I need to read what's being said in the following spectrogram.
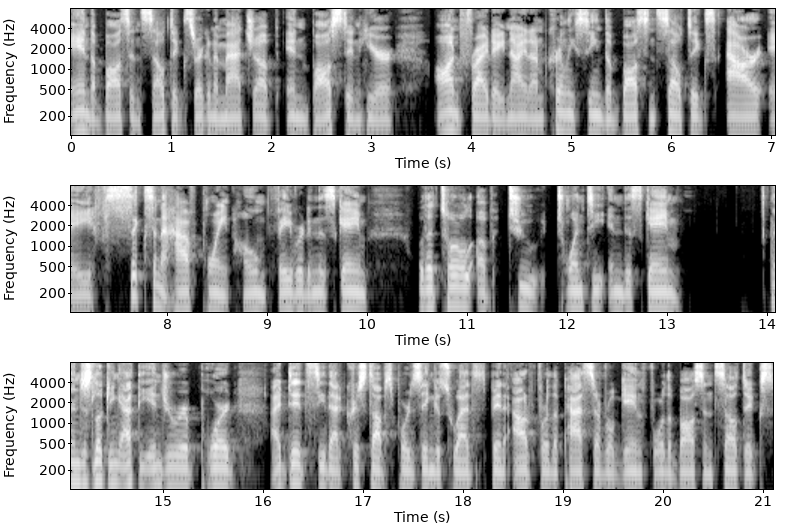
and the Boston Celtics. They're going to match up in Boston here on Friday night. I'm currently seeing the Boston Celtics are a six and a half point home favorite in this game with a total of 220 in this game. And just looking at the injury report, I did see that Kristaps Porzingis, who has been out for the past several games for the Boston Celtics,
